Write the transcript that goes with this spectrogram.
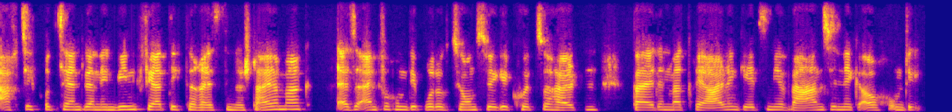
80 Prozent werden in Wien fertig, der Rest in der Steiermark. Also einfach um die Produktionswege kurz zu halten. Bei den Materialien geht es mir wahnsinnig auch um die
